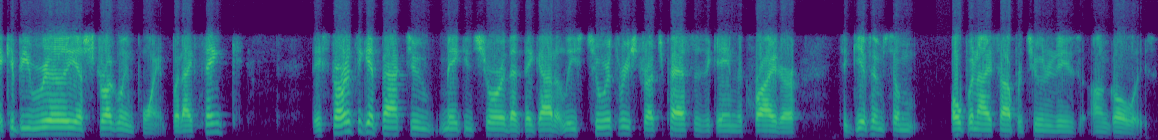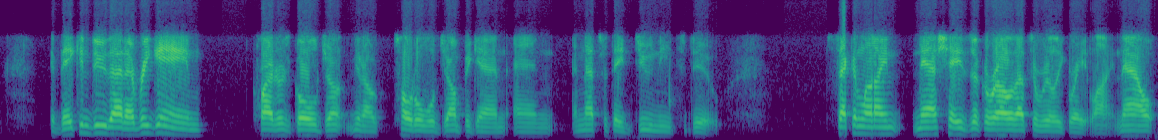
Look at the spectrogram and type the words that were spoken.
it could be really a struggling point. But I think they started to get back to making sure that they got at least two or three stretch passes a game to Kreider to give him some open ice opportunities on goalies. If they can do that every game, Kreider's goal jump, you know, total will jump again, and and that's what they do need to do. Second line, Nash, Hayes, Zuccarello. That's a really great line. Now,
